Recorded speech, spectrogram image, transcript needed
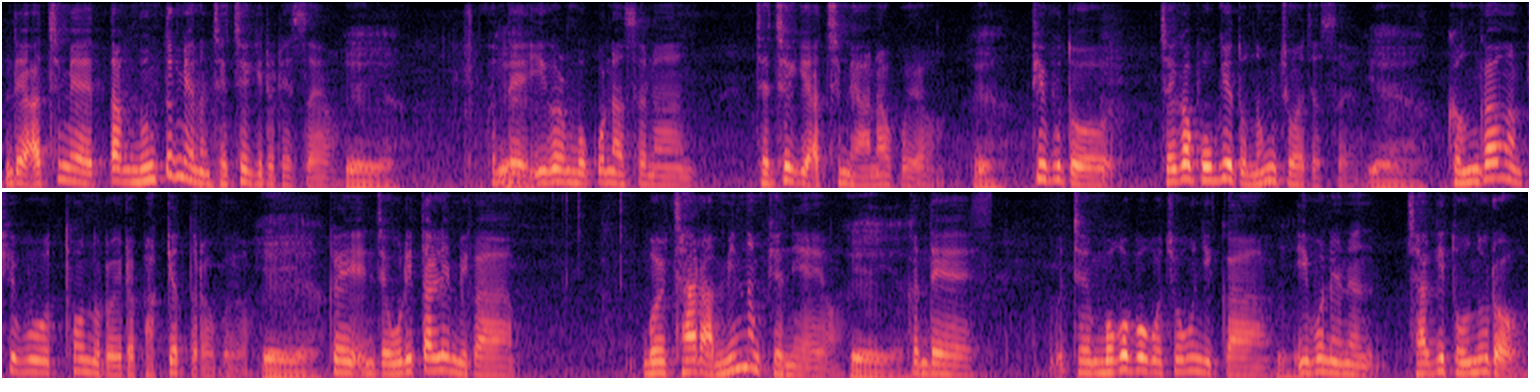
근데 아침에 딱 눈 뜨면은 재채기를 했어요. 예. 예. 근데 이걸 먹고 나서는 재채기 아침에 안 하고요. 예. 피부도 제가 보기에도 너무 좋아졌어요. 예. 건강한 피부 톤으로 이렇게 바뀌었더라고요. 예. 예. 그 이제 우리 딸내미가 뭘 잘 안 믿는 편이에요. 예. 예. 근데 저 먹어보고 좋으니까 음. 이번에는 자기 돈으로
